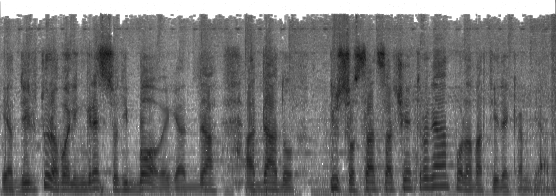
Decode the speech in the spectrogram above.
e addirittura poi l'ingresso di Bove che ha, da- ha dato più sostanza al centrocampo, la partita è cambiata.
